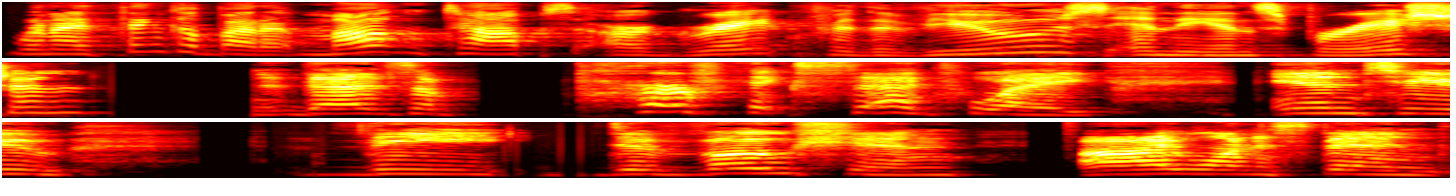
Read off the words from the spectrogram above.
When I think about it, mountaintops are great for the views and the inspiration. That's a perfect segue into the devotion I want to spend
